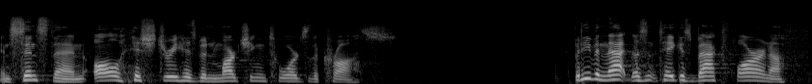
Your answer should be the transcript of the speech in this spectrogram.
And since then, all history has been marching towards the cross. But even that doesn't take us back far enough,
